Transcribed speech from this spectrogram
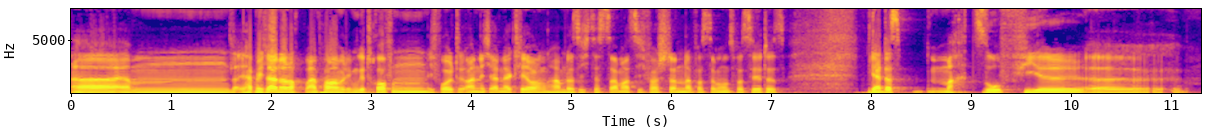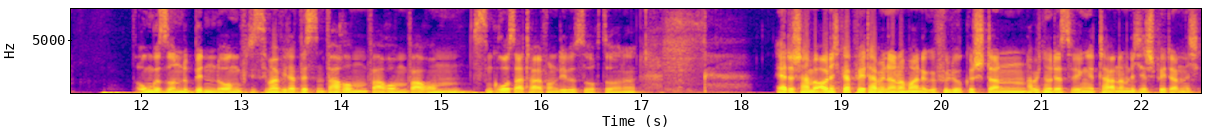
Ähm, ich habe mich leider noch ein paar Mal mit ihm getroffen. Ich wollte eigentlich eine Erklärung haben, dass ich das damals nicht verstanden habe, was da bei uns passiert ist. Ja, das macht so viel äh, ungesunde Bindung, die sie immer wieder wissen, warum, warum, warum. Das ist ein großer Teil von Liebessucht, so, ne? Er hätte scheinbar auch nicht kapiert, habe ihm dann noch meine Gefühle gestanden, habe ich nur deswegen getan, damit ich es später nicht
